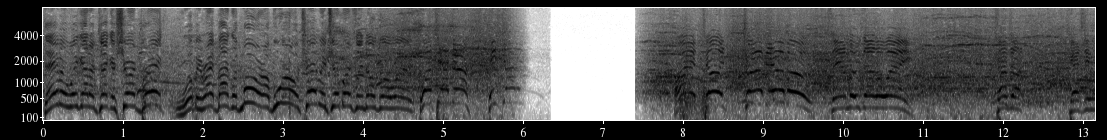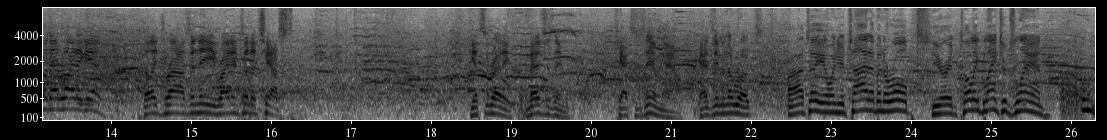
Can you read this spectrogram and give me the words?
David, we got to take a short break. We'll be right back with more of World Championship Wrestling. Don't go away. Watch out now. He's got All right, Tully, try the elbow. Sam moves out of the way. Comes up. Catching with that right again. Tully drives the knee right into the chest. Gets ready. Measures him. Catches him now. Has him in the ropes. I tell you, when you're tied up in the ropes, you're in Tully Blanchard's land. Ooh.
